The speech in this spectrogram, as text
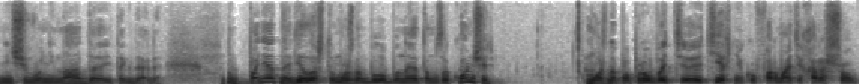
ничего не надо и так далее. Ну, понятное дело, что можно было бы на этом закончить. Можно попробовать э, технику в формате «хорошо»,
